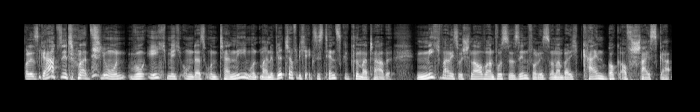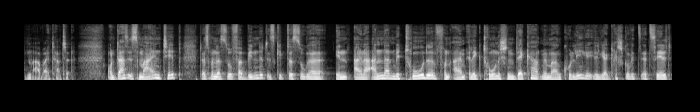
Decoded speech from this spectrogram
und es gab Situationen, wo ich mich um das Unternehmen und meine wirtschaftliche Existenz gekümmert habe. Nicht, weil ich so schlau war und wusste, dass es sinnvoll ist, sondern weil ich keinen Bock auf Scheißgartenarbeit hatte. Und das ist mein Tipp, dass man das so verbindet. Es gibt das sogar in einer anderen Methode von einem elektronischen Wecker, hat mir mal ein Kollege Ilja Greschkowitz erzählt.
